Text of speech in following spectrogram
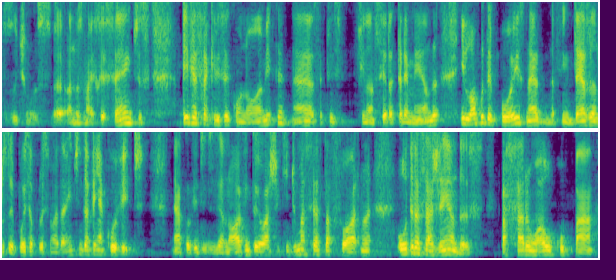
dos últimos uh, anos mais recentes, teve essa crise econômica, né, essa crise financeira tremenda, e logo depois, né, assim, dez anos depois aproximadamente, ainda vem a Covid, né, a Covid-19. Então, eu acho que, de uma certa forma, outras agendas passaram a ocupar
